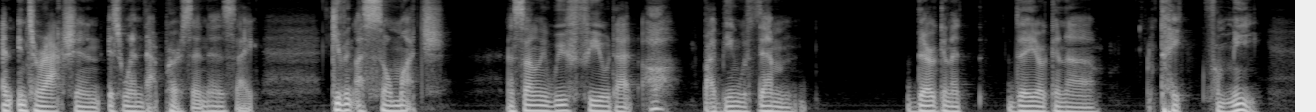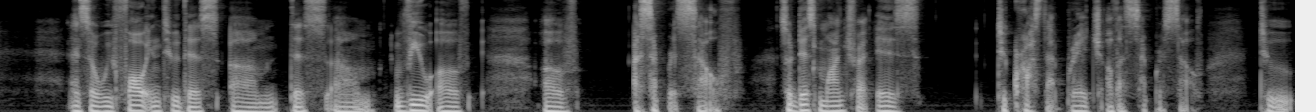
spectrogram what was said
an interaction is when that person is like giving us so much and suddenly we feel that oh, by being with them they're to they are to take from me and so we fall into this um, this um, view of of a separate self. So this mantra is to cross that bridge of a separate self, to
